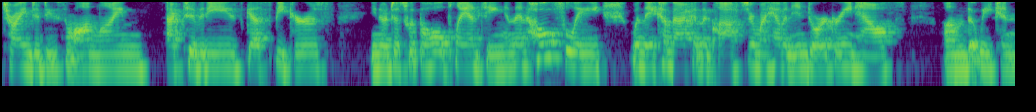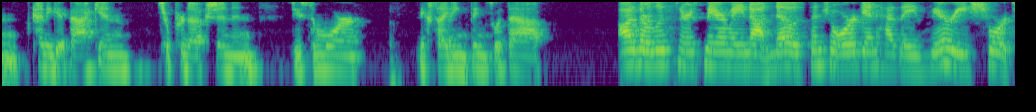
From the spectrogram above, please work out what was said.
trying to do some online activities guest speakers you know, just with the whole planting. And then hopefully, when they come back in the classroom, I have an indoor greenhouse um, that we can kind of get back into production and do some more exciting things with that. As our listeners may or may not know, Central Oregon has a very short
